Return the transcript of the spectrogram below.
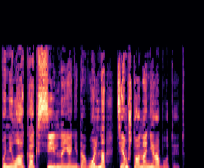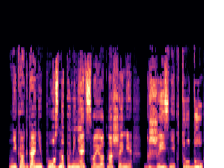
поняла, как сильно я недовольна тем, что она не работает. Никогда не поздно поменять свое отношение к жизни, к труду.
